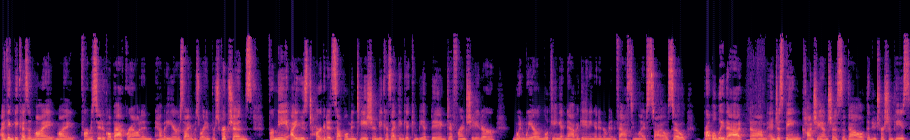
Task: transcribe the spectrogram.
I think because of my my pharmaceutical background and how many years I was writing prescriptions, for me, I use targeted supplementation because I think it can be a big differentiator when we are looking at navigating an intermittent fasting lifestyle. So probably that, um, and just being conscientious about the nutrition piece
